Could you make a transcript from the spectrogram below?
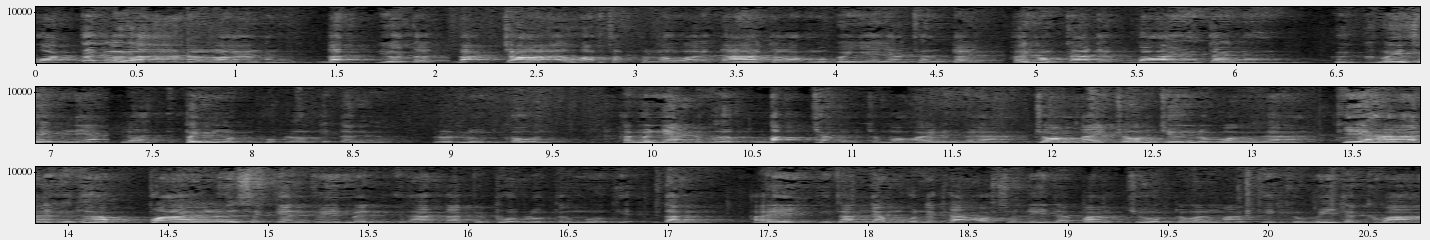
វត្តទៅលើអាឡានហ្នឹងដឹកយកទៅដាក់ចោលឲ្យរាប់សិបគីឡូឲ្យដើរត្រឡប់មកវិញអីយ៉ាងចឹងទៅហើយក្នុងការដែលបោះយ៉ាងទៅហ្នឹងគឺក្មេងស្រីម្នាក់ដែលពេញមកពិភពលោកគេដឹងរលូតកូន ហើយម្នាក់នោះវាបាក់ចាំចំោះហើយនឹងគេថាជាប់ដៃជាប់ជើងរវងថាគេថានេះគេថា violence against women គេថាដែលពិភពលោកទាំងមូលគេដឹងហើយគេថាអ្នកមួយនៃការអូស្ត្រាលីដែលបានជួបទៅមកគេគវីតក្បាល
